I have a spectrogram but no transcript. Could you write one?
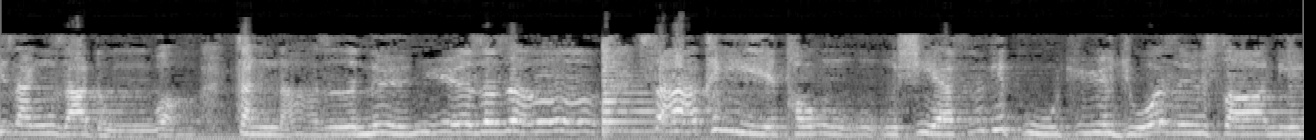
人杀动物，真那是男女柔柔。杀腿痛，媳妇的故居就是杀你。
